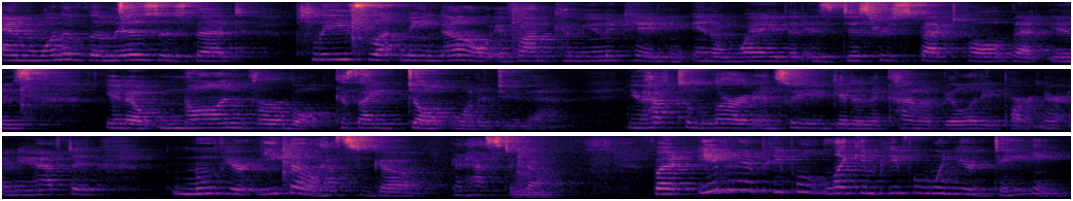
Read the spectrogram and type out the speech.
And one of them is is that please let me know if I'm communicating in a way that is disrespectful, that is, you know, nonverbal, because I don't want to do that. You have to learn, and so you get an accountability partner, and you have to move your ego has to go. It has to go. Mm. But even in people, like in people when you're dating,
